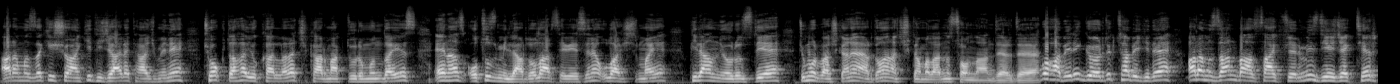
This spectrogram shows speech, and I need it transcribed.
aramızdaki şu anki ticaret hacmini çok daha yukarılara çıkarmak durumundayız. En az 30 milyar dolar seviyesine ulaştırmayı planlıyoruz diye Cumhurbaşkanı Erdoğan açıklamalarını sonlandırdı. Bu haberi gördük tabii ki de aramızdan bazı takipçilerimiz diyecektir.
